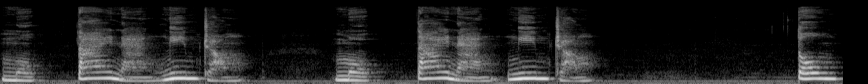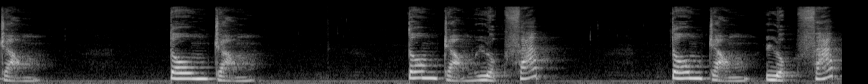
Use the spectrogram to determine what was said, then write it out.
Một tai nạn nghiêm trọng. Một tai nạn nghiêm trọng. Tôn trọng. Tôn trọng. Tôn trọng luật pháp. Tôn trọng luật pháp.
